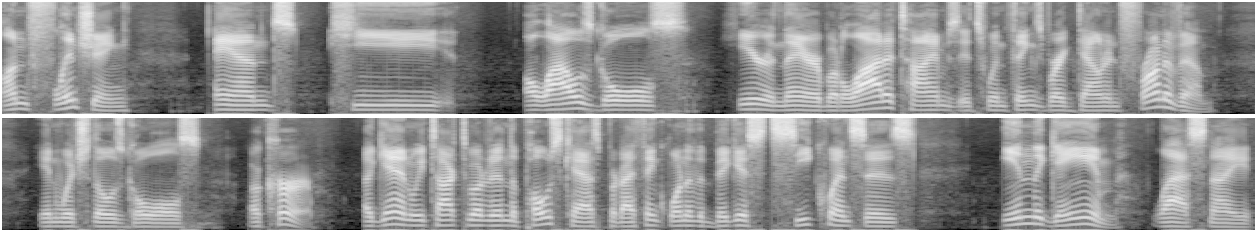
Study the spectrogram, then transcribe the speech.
unflinching and he allows goals here and there, but a lot of times it's when things break down in front of him in which those goals occur. Again, we talked about it in the postcast, but I think one of the biggest sequences in the game last night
